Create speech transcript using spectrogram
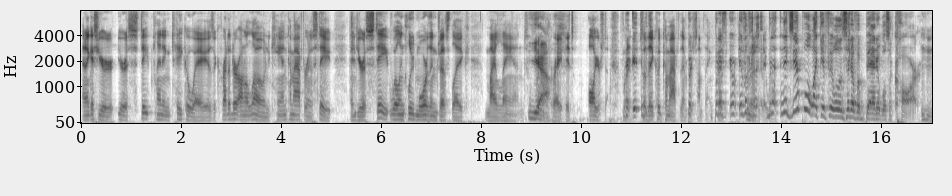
and I guess your your estate planning takeaway is a creditor on a loan can come after an estate, and your estate will include more than just like my land. Yeah. Right. It's all your stuff. Right. It- so they could come after them for something. But if, if it's an, but an example, like if it was instead of a bed, it was a car, Mm-hmm.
